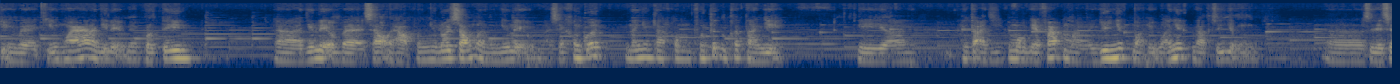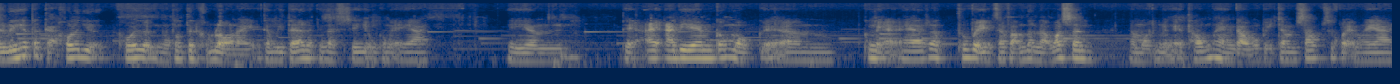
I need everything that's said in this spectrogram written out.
chuyện về chuyển hóa là dữ liệu về protein à, dữ liệu về xã hội học cũng như lối sống là nguồn dữ liệu mà sẽ không có ích nếu chúng ta không phân tích một cách toàn diện. Thì uh, hiện tại chỉ có một giải pháp mà duy nhất và hiệu quả nhất là sử dụng ờ, uh, để xử lý hết tất cả khối lượng khối lượng thông tin khổng lồ này trong y tế là chúng ta sử dụng công nghệ AI thì um, thì IBM có một cái um, công nghệ AI rất là thú vị sản phẩm tên là Watson là một trong những hệ thống hàng đầu của việc chăm sóc sức khỏe bằng AI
